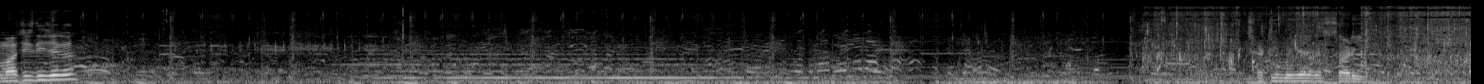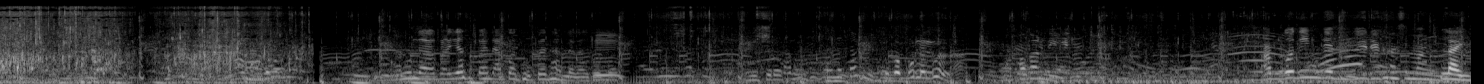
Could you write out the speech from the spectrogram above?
माचिस दीजिएगा। छठी मैया का साड़ी। अब गोदी में दे दीजिए रेखा से मांग लाई।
